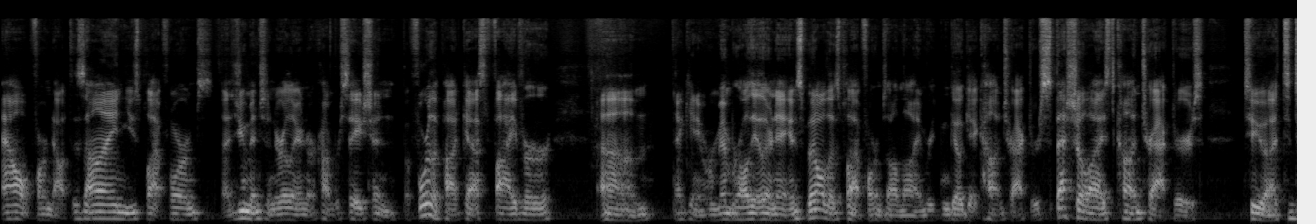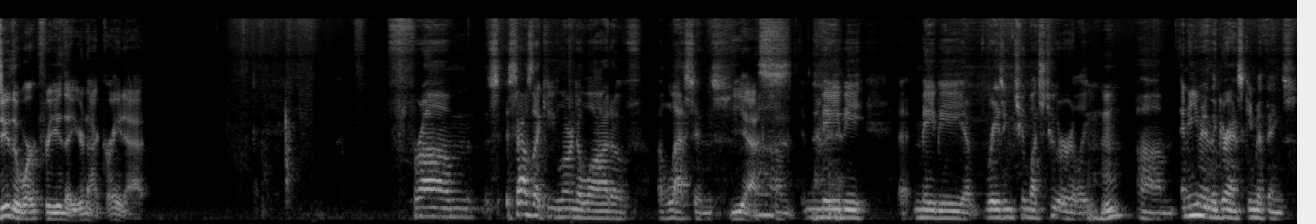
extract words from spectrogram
out, farmed out design, use platforms, as you mentioned earlier in our conversation before the podcast, Fiverr. Um, I can't even remember all the other names, but all those platforms online where you can go get contractors, specialized contractors to uh, to do the work for you that you're not great at. From it sounds like you learned a lot of uh, lessons. Yes, um, maybe maybe uh, raising too much too early, mm-hmm. um, and even in the grand scheme of things,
